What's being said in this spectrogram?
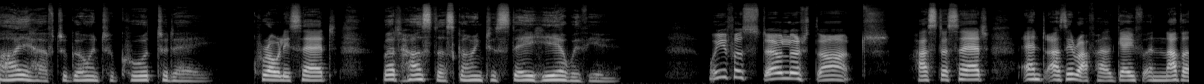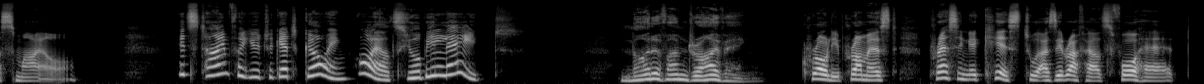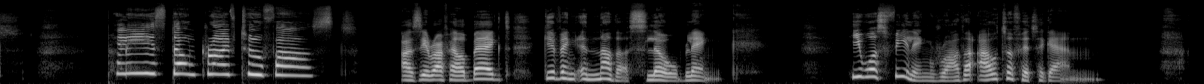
I have to go into court today, Crowley said, but Hastur's going to stay here with you. We've established that, Hastur said, and Aziraphale gave another smile. It's time for you to get going, or else you'll be late. Not if I'm driving, Crowley promised, pressing a kiss to Aziraphale's forehead. Please don't drive too fast, Aziraphale begged, giving another slow blink. He was feeling rather out of it again.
